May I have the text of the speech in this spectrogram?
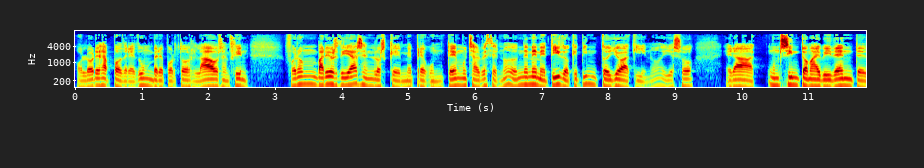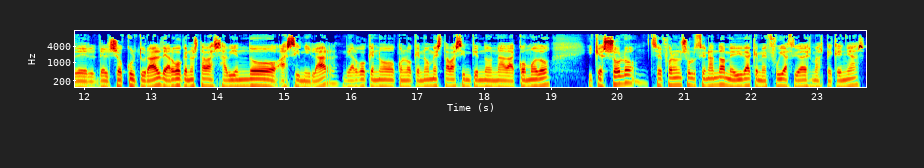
olores a podredumbre por todos lados, en fin. Fueron varios días en los que me pregunté muchas veces, ¿no? ¿Dónde me he metido? ¿Qué pinto yo aquí? ¿no? Y eso era un síntoma evidente del, del, shock cultural, de algo que no estaba sabiendo asimilar, de algo que no, con lo que no me estaba sintiendo nada cómodo y que solo se fueron solucionando a medida que me fui a ciudades más pequeñas,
